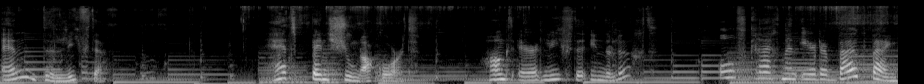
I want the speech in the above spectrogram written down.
en de liefde. Het pensioenakkoord. Hangt er liefde in de lucht? Of krijgt men eerder buikpijn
